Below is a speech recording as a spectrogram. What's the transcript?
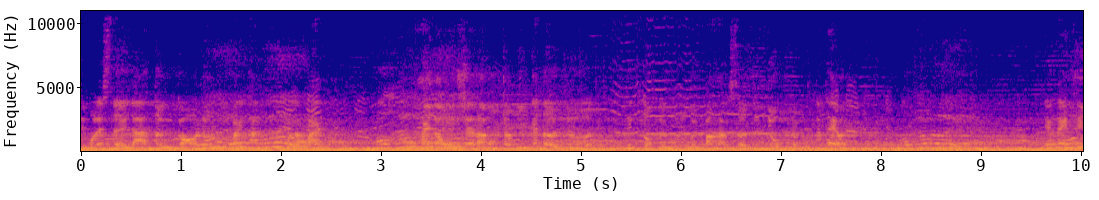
Timor Leste đã từng có được bàn thắng của các bạn hay đâu sẽ là một trong những cái tên nữa tiếp tục được huấn mình băng Park Hang-seo tính trong tiếp theo hiện nay thì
